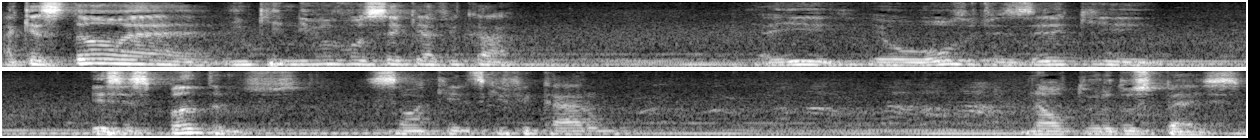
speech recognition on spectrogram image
A questão é em que nível você quer ficar. E aí eu ouso dizer que esses pântanos são aqueles que ficaram na altura dos pés.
